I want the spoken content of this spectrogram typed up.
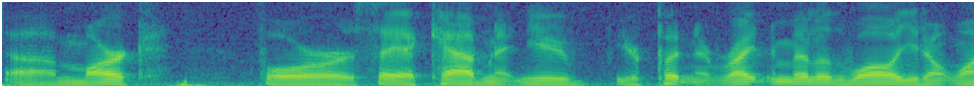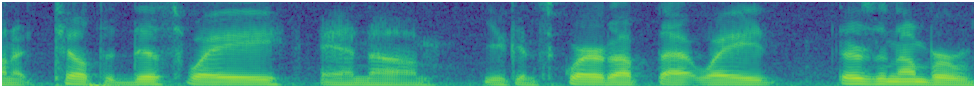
uh, mark for say a cabinet and you, you're putting it right in the middle of the wall. You don't want it tilted this way and um, you can square it up that way. There's a number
